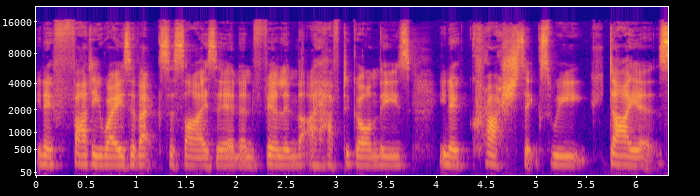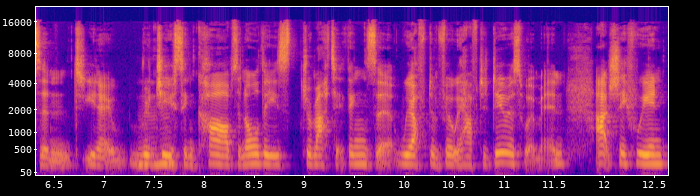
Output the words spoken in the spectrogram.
you know faddy ways of exercising and feeling that i have to go on these you know crash six week diets and you know mm-hmm. reducing carbs and all these dramatic things that we often feel we have to do as women. Actually if we in,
